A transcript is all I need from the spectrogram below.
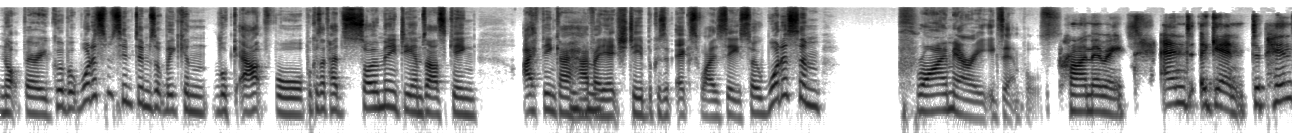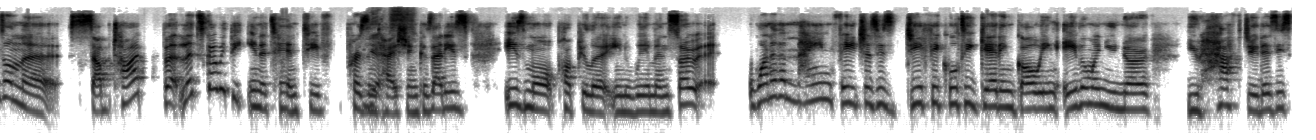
not very good. But what are some symptoms that we can look out for? Because I've had so many DMs asking, I think I have ADHD because of XYZ. So what are some primary examples? primary. And again, depends on the subtype, but let's go with the inattentive presentation Yes. because that is is more popular in women. So one of the main features is difficulty getting going even when you know you have to. There's this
